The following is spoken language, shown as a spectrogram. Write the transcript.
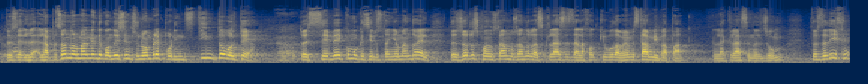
Entonces la, la persona normalmente cuando dicen su nombre por instinto voltea. Entonces se ve como que si lo están llamando a él. Entonces nosotros cuando estábamos dando las clases de la Hot Abem, estaba mi papá en la clase en el Zoom. Entonces le dije,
